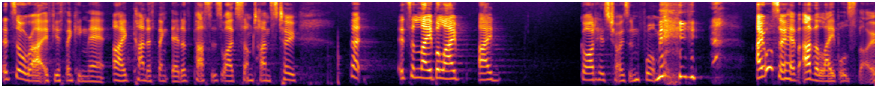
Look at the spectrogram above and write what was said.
It's all right if you're thinking that. I kind of think that of pastors' wives sometimes too. But it's a label I, I God has chosen for me. I also have other labels though,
